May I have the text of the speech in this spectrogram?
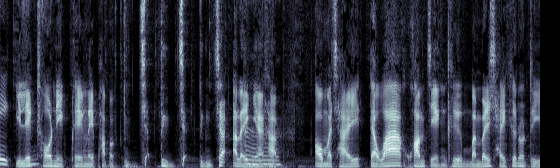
นิกส์อิเล็กทรอนิกส์เพลงในผับแบบตึงจะตึงจะตึงจะอะไรเงี้ยครับ เอามาใช้แต่ว่าความเจ๋งคือมันไม่ได้ใช้เครื่องดนตรี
